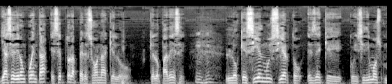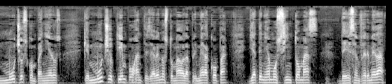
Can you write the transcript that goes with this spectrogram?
ya se dieron cuenta, excepto la persona que lo, que lo padece. Lo que sí es muy cierto es de que coincidimos muchos compañeros que mucho tiempo antes de habernos tomado la primera copa ya teníamos síntomas de esa enfermedad.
